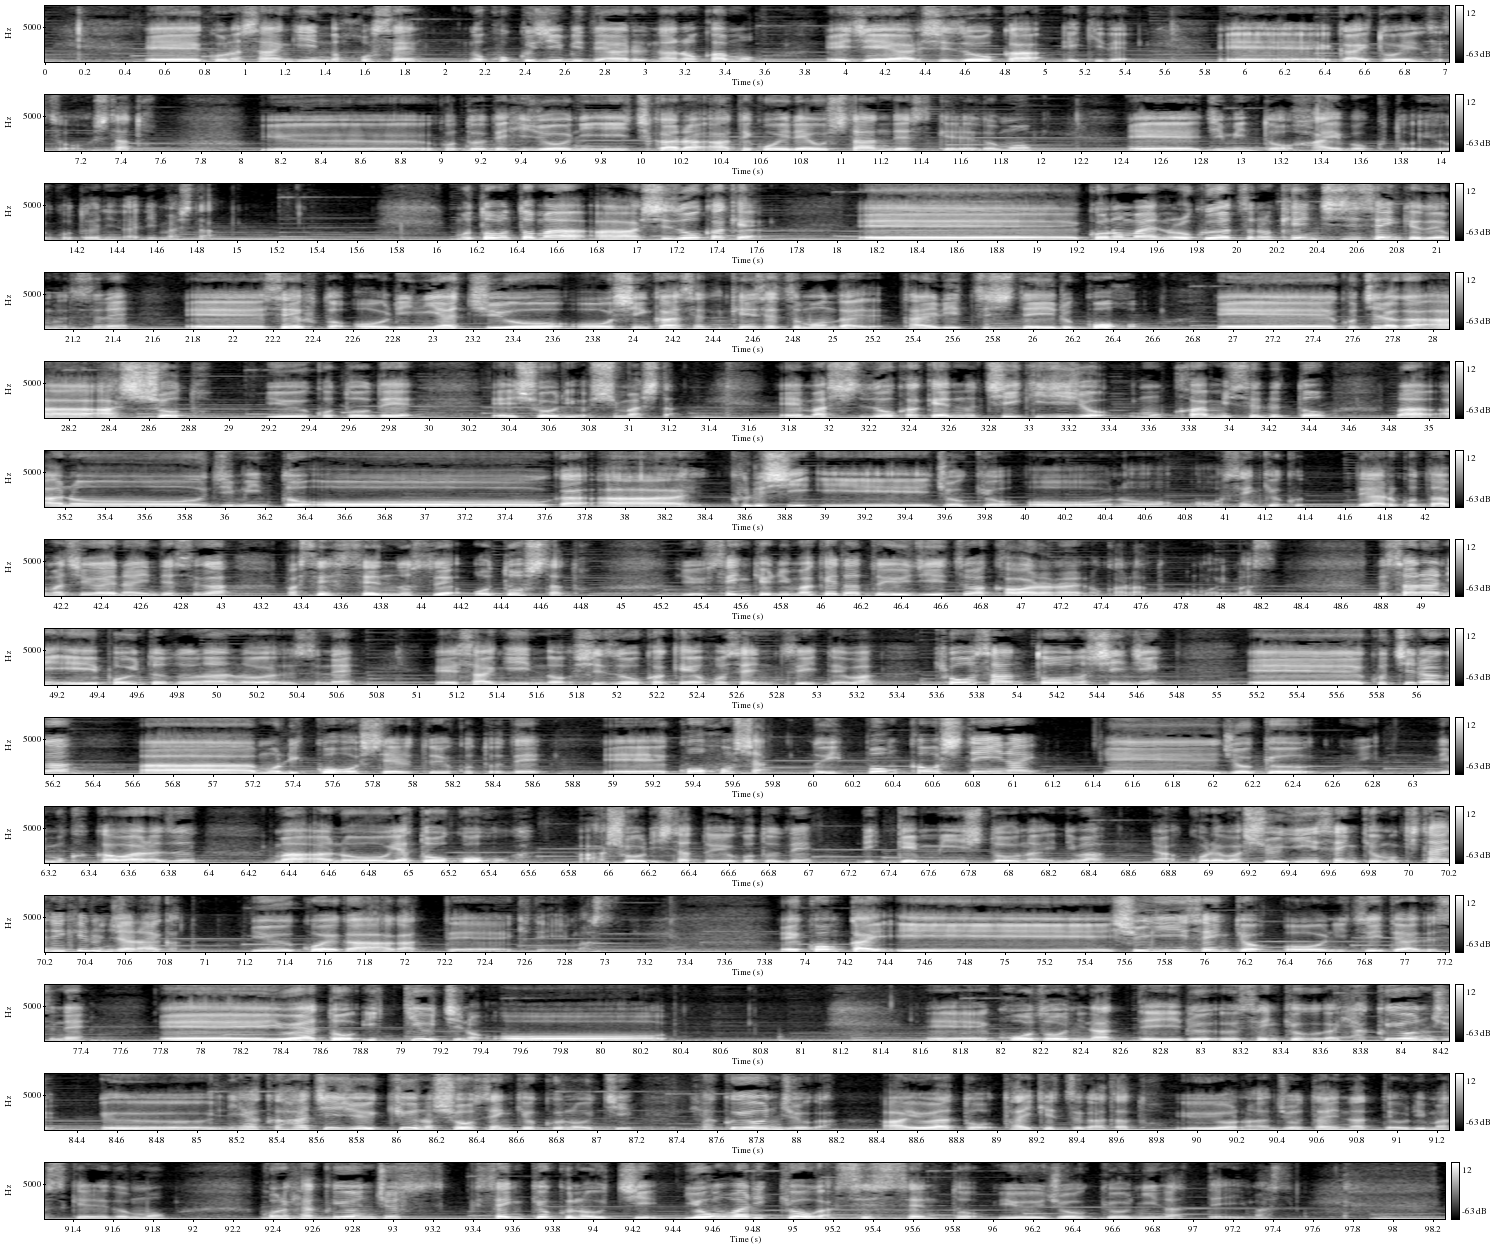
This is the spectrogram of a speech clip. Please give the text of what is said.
えこの参議院の補選の告示日である7日も、え JR 静岡駅で、え街頭演説をしたと。いうことで、非常にいい力、手こ入れをしたんですけれども、えー自民党敗北ということになりました。もともとまあ、静岡県、えーこの前の6月の県知事選挙でもですね、えー政府とリニア中央新幹線の建設問題で対立している候補、えーこちらが圧勝ということで、え勝利をしました。えまあ、静岡県の地域事情も加味すると、まああの自民党が苦しい状況の選挙区であることは間違いないんですが、まあ、接戦の末落としたという選挙に負けたという事実は変わらないのかなと思います。でさらにポイントとなるのがですね、参議院の静岡県補選については、共産党の新人、えーこちらがあもう立候補しているということで、えー候補者の一本化をしていない、えー状況にもかかわらず、まあ、あの野党候補が勝利したということで、立憲民主党内には、これは衆議院選挙も期待できるんじゃないかという声が上がってきています。え今回、衆議院選挙についてはですね、え与野党一騎打ちの、え構造になっている選挙区が140、289の小選挙区のうち140が与野党対決型というような状態になっておりますけれども、この140選挙区のうち4割強が接戦という状況になっています。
